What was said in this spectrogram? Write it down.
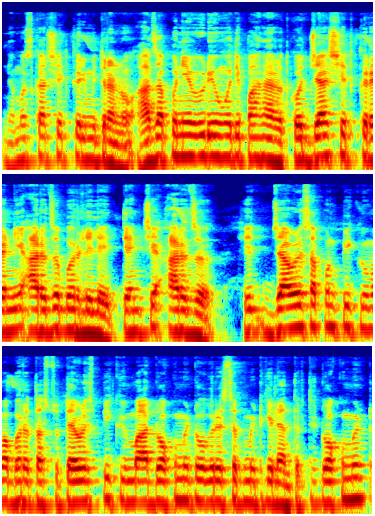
नमस्कार शेतकरी मित्रांनो आज आपण या व्हिडिओमध्ये पाहणार आहोत की ज्या शेतकऱ्यांनी अर्ज भरलेले आहेत त्यांचे अर्ज हे ज्यावेळेस आपण पीक विमा भरत असतो त्यावेळेस पीक विमा डॉक्युमेंट वगैरे सबमिट केल्यानंतर ते डॉक्युमेंट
